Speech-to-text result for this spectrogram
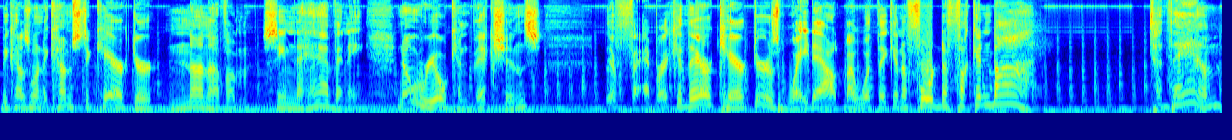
because when it comes to character, none of them seem to have any. No real convictions. Their fabric of their character is weighed out by what they can afford to fucking buy. To them,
